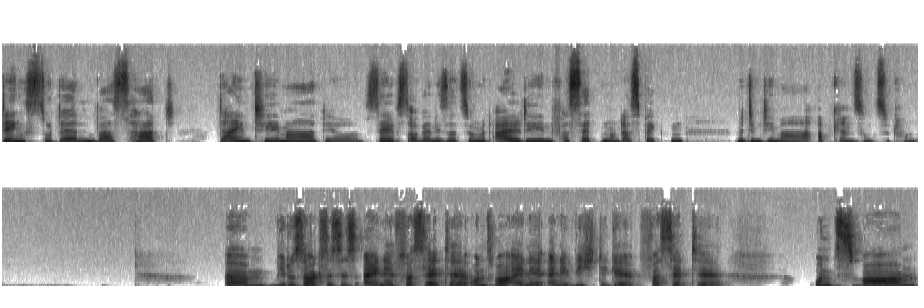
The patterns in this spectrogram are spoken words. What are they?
denkst du denn, was hat dein Thema der Selbstorganisation mit all den Facetten und Aspekten mit dem Thema Abgrenzung zu tun? Ähm, wie du sagst, es ist eine Facette und zwar eine, eine wichtige Facette. Und zwar,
